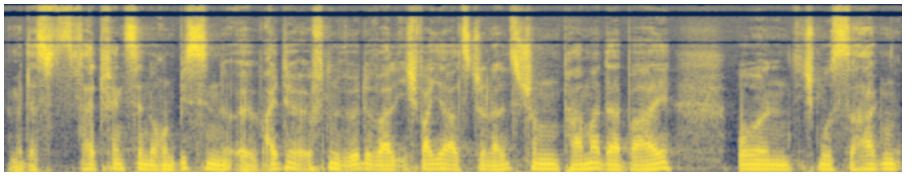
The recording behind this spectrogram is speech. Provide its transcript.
wenn man das Zeitfenster noch ein bisschen äh, weiter öffnen würde, weil ich war ja als Journalist schon ein paar Mal dabei und ich muss sagen,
